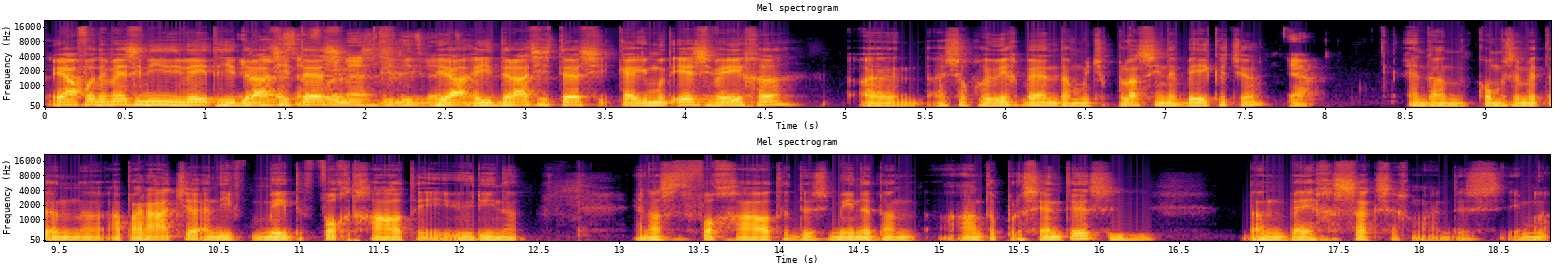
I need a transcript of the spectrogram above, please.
Ja, voor de mensen die niet weten, hydratietest. Voor de mensen die het niet weten. Ja, hydratietest. Kijk, je moet eerst wegen. Eh, als je op gewicht bent, dan moet je plassen in een bekertje. Ja. En dan komen ze met een eh, apparaatje en die meet vochtgehalte in je urine. En als het vochtgehalte dus minder dan een aantal procent is, Mhm. dan ben je gezakt, zeg maar. Dus je moet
